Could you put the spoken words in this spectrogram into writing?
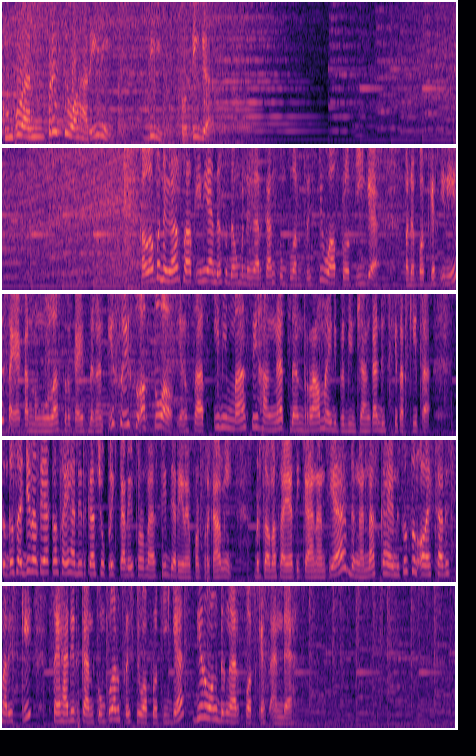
kumpulan peristiwa hari ini di Pro 3. Halo pendengar, saat ini Anda sedang mendengarkan kumpulan peristiwa Pro 3. Pada podcast ini saya akan mengulas terkait dengan isu-isu aktual yang saat ini masih hangat dan ramai diperbincangkan di sekitar kita. Tentu saja nanti akan saya hadirkan cuplikan informasi dari reporter kami. Bersama saya Tika Anantia dengan naskah yang disusun oleh Karis Mariski, saya hadirkan kumpulan peristiwa Pro 3 di ruang dengar podcast Anda.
